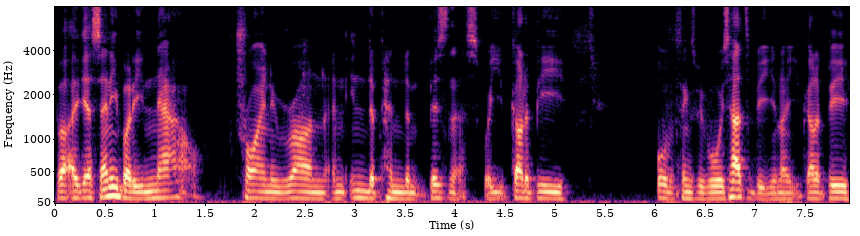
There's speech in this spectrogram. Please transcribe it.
But i guess anybody now trying to run an independent business where you've got to be all the things we've always had to be. You know, you've got to be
